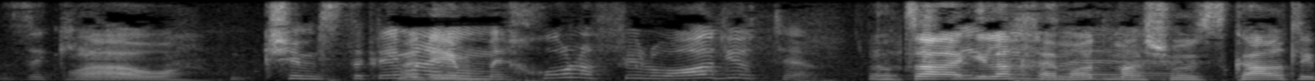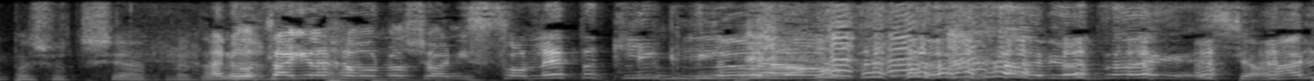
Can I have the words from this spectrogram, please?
זה כאילו, וואו. כשמסתכלים מדהים. עלינו מחו"ל, אפילו עוד יותר. אני רוצה להגיד לכם עוד זה- משהו, הזכרת לי פשוט כשאת מדברת. אני רוצה להגיד לכם עוד משהו, אני שונאת את לינקדאין לא. לא. אני רוצה, שמעתי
